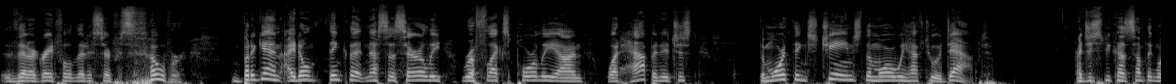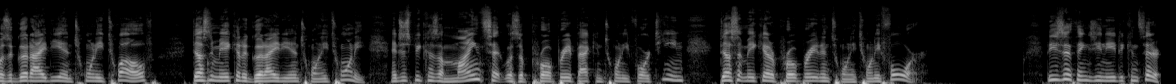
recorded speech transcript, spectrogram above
that are grateful that a service is over. But again, I don't think that necessarily reflects poorly on what happened. It just, the more things change, the more we have to adapt. And just because something was a good idea in 2012 doesn't make it a good idea in 2020. And just because a mindset was appropriate back in 2014 doesn't make it appropriate in 2024. These are things you need to consider.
